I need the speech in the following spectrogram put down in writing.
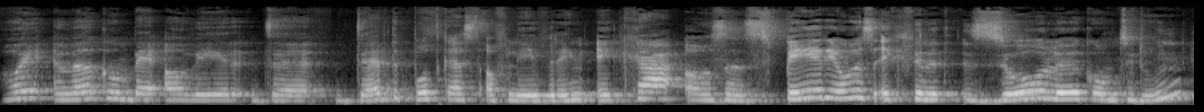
Hoi en welkom bij alweer de derde podcastaflevering. Ik ga als een speer, jongens. Ik vind het zo leuk om te doen.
